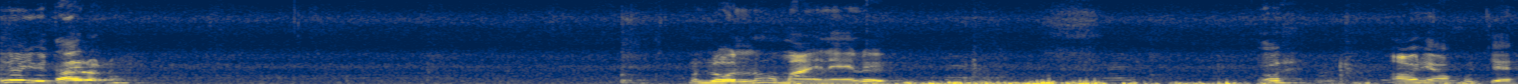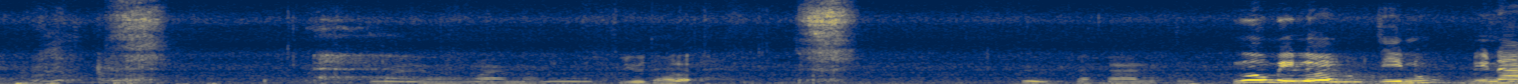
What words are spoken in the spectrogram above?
เนี่ยอยู่ไทยหรอกมันหล่นแล้วทำไมแน่เลยเอ้ยเอาเนี่ยเอาคุณเจไม่หรอกวายมันอยู่ไทยหรอกคือสกาเลยงูมีเลยลูกจีนนู้นี่หน้า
